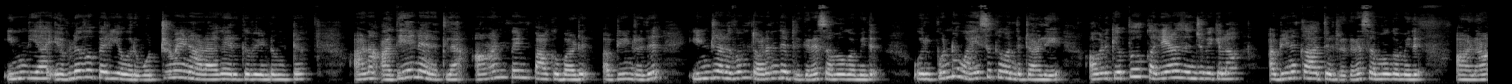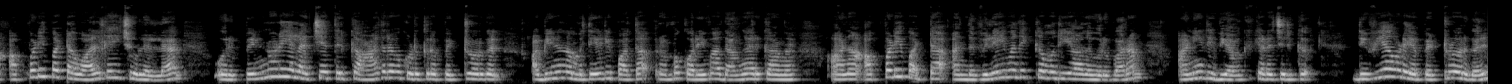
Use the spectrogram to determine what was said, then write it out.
இந்தியா எவ்வளவு பெரிய ஒரு ஒற்றுமை நாடாக இருக்க வேண்டும்ட்டு. ஆனா அதே நேரத்துல ஆண் பெண் பாகுபாடு அப்படின்றது இன்றளவும் தொடர்ந்துட்டு இருக்கிற சமூகம் இது. ஒரு பொண்ணு வயசுக்கு வந்துட்டாலே அவளுக்கு எப்போ கல்யாணம் செஞ்சு வைக்கலாம்? அப்படின்னு காத்துட்டு இருக்கிற சமூகம் இது. ஆனால் அப்படிப்பட்ட வாழ்க்கை சூழலில் ஒரு பெண்ணுடைய லட்சியத்திற்கு ஆதரவு கொடுக்குற பெற்றோர்கள் அப்படின்னு நம்ம தேடி பார்த்தா ரொம்ப குறைவாக தாங்க இருக்காங்க. ஆனால் அப்படிப்பட்ட அந்த விலை மதிக்க முடியாத ஒரு வரம் அணி திவ்யாவுக்கு கிடைச்சிருக்கு. திவ்யாவுடைய பெற்றோர்கள்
